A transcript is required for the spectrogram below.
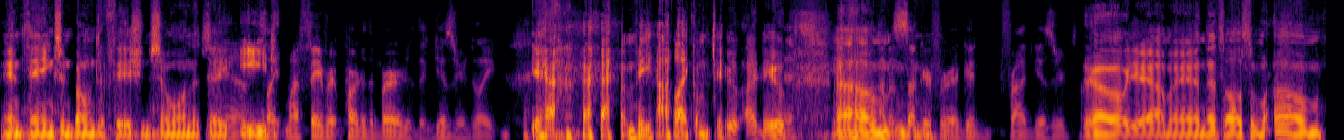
and things and bones of fish and so on that they Yeah, eat. Like my favorite part of the bird is the gizzard. Like, yeah, me, I like them too. I do. Um, I'm a sucker for a good fried gizzard. Oh yeah, man, that's awesome. Um,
